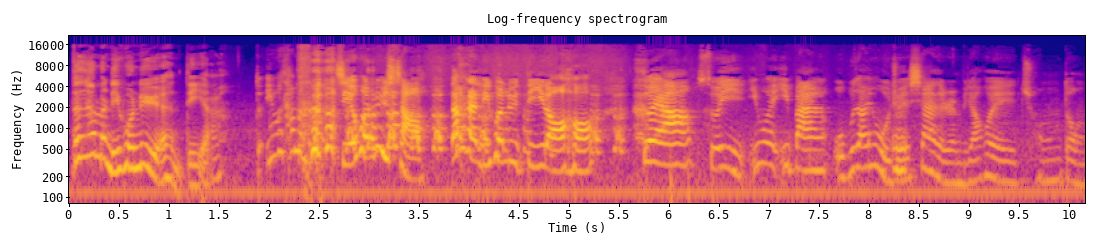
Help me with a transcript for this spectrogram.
但是他们离婚率也很低啊。对，因为他们结婚率少，当然离婚率低喽。对啊，所以因为一般我不知道，因为我觉得现在的人比较会冲动，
